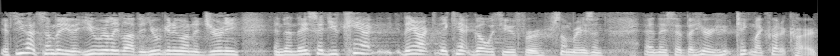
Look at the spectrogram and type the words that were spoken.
if you had somebody that you really loved and you were going to go on a journey, and then they said you can't, they aren't, they can't go with you for some reason, and they said, "But here, here take my credit card."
